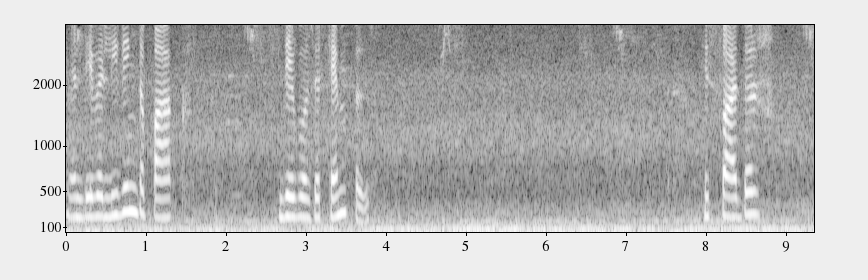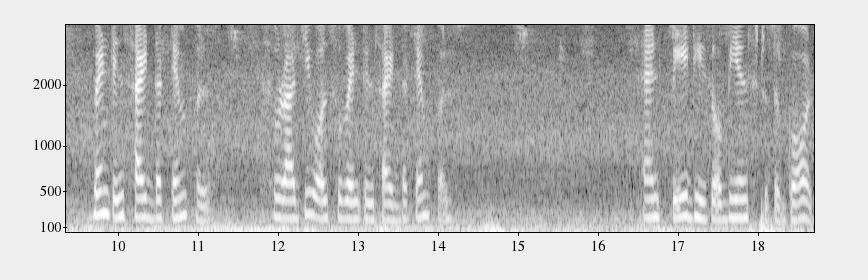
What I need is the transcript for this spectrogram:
when they were leaving the park there was a temple his father went inside the temple. So also went inside the temple and paid his obeisance to the god.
